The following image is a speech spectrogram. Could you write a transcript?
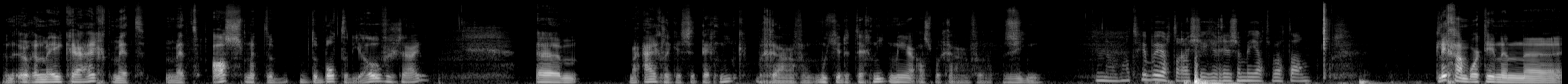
een urn meekrijgt met, met as, met de, de botten die over zijn. Ehm, maar eigenlijk is de techniek begraven. Moet je de techniek meer als begraven zien. Nou, wat gebeurt er als je geresumeerd wordt dan? Het lichaam wordt in een, eh,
